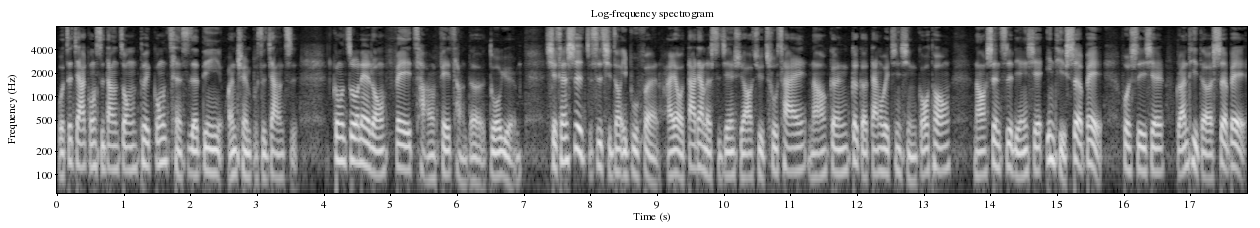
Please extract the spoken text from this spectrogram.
我这家公司当中，对工程师的定义完全不是这样子。工作内容非常非常的多元，写程式只是其中一部分，还有大量的时间需要去出差，然后跟各个单位进行沟通。然后甚至连一些硬体设备或是一些软体的设备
